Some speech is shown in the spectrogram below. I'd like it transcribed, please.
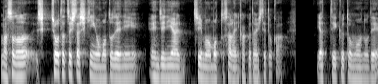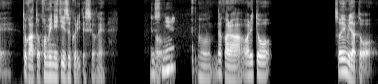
まあ、そのし調達した資金を元手にエンジニアチームをもっとさらに拡大してとかやっていくと思うので、とかあとコミュニティ作りですよね。ですね。うん、だから割とそういう意味だと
